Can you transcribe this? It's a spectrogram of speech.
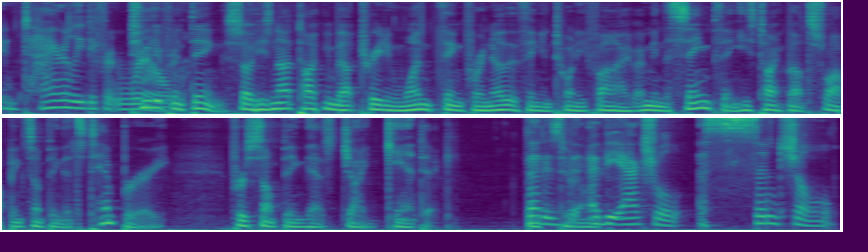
entirely different Two different things. So he's not talking about trading one thing for another thing in 25. I mean, the same thing. He's talking about swapping something that's temporary for something that's gigantic. That is the, the actual essential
